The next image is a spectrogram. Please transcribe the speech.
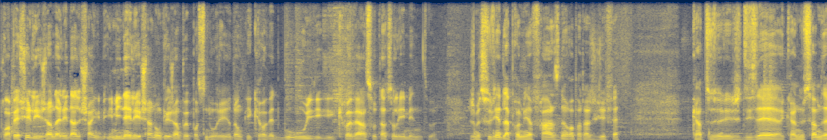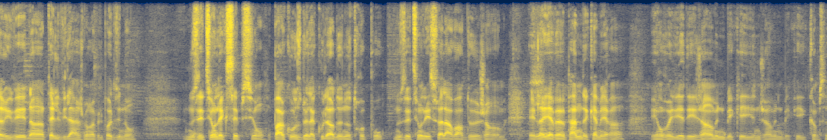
Pour empêcher les gens d'aller dans le champ, ils, minaient les champs, donc les gens ne pouvaient pas se nourrir, donc ils crevaient debout ou ils, crevaient en sautant sur les mines, tu vois. Je me souviens de la première phrase d'un reportage que j'ai fait. Quand je, je disais, euh, quand nous sommes arrivés dans tel village, je me rappelle pas du nom, nous étions l'exception, pas à cause de la couleur de notre peau, nous étions les seuls à avoir deux jambes. Et là, il y avait un panne de caméra, et on voyait des jambes, une béquille, une jambe, une béquille, comme ça.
